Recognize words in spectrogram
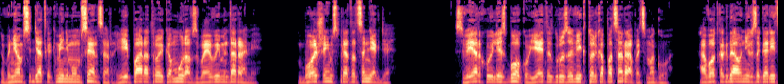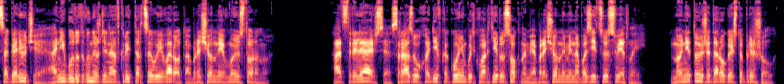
В нем сидят как минимум сенсор и пара-тройка муров с боевыми дарами. Больше им спрятаться негде. Сверху или сбоку я этот грузовик только поцарапать смогу. А вот когда у них загорится горючее, они будут вынуждены открыть торцевые ворота, обращенные в мою сторону. Отстреляешься, сразу уходи в какую-нибудь квартиру с окнами, обращенными на позицию светлой, но не той же дорогой, что пришел.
